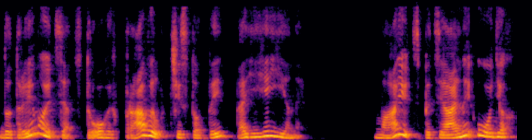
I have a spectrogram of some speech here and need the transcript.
дотримуються строгих правил чистоти та гігієни, мають спеціальний одяг,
